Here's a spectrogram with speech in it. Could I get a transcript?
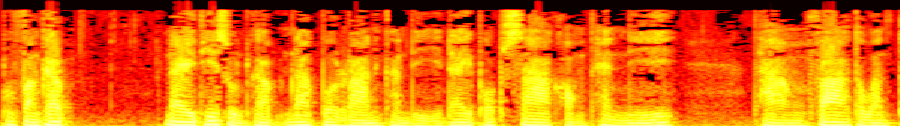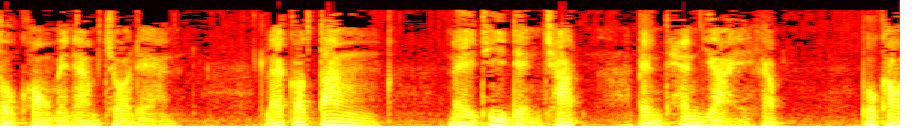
ผู้ฟังครับ ในที่สุดครับนักโบราณคดีได้พบซากของแท่นนี้ ทางฝากตะวันตกของแม่น้ำจอแดน และก็ตั้งในที่เด่นชัดเป็นแท่นใหญ่ครับ พวกเขา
